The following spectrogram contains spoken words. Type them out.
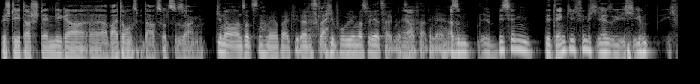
besteht da ständiger äh, Erweiterungsbedarf sozusagen. Genau, ansonsten haben wir ja bald wieder das gleiche Problem, was wir jetzt halt mit ja. HTML haben. Also ein äh, bisschen bedenklich finde ich, also ich, ich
